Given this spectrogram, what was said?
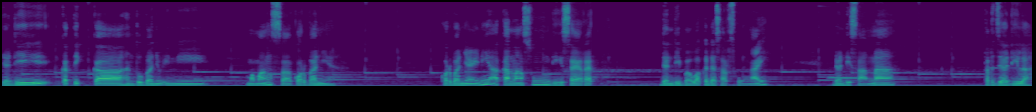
Jadi ketika hantu banyu ini memangsa korbannya, korbannya ini akan langsung diseret dan dibawa ke dasar sungai dan di sana terjadilah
